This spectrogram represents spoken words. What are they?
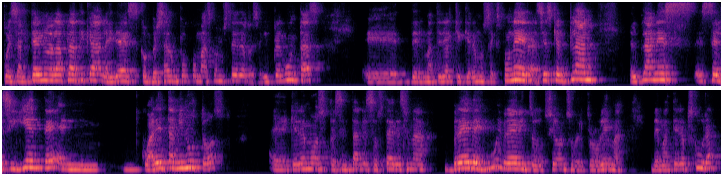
pues al término de la plática, la idea es conversar un poco más con ustedes, recibir preguntas eh, del material que queremos exponer. Así es que el plan, el plan es, es el siguiente, en 40 minutos eh, queremos presentarles a ustedes una breve, muy breve introducción sobre el problema de materia oscura.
